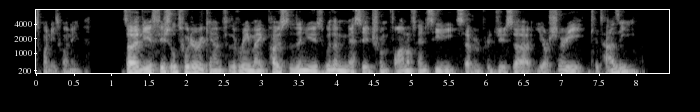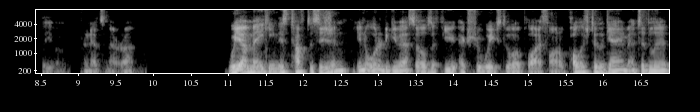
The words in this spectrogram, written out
2020. So the official Twitter account for the remake posted the news with a message from Final Fantasy VII producer Yoshiri Kitase. I believe I'm pronouncing that right. We are making this tough decision in order to give ourselves a few extra weeks to apply final polish to the game and to del-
